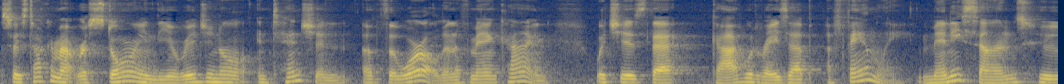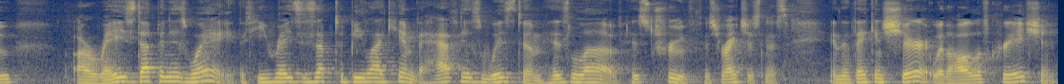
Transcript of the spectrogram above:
so he's talking about restoring the original intention of the world and of mankind, which is that God would raise up a family, many sons who are raised up in his way, that he raises up to be like him, to have his wisdom, his love, his truth, his righteousness, and that they can share it with all of creation.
